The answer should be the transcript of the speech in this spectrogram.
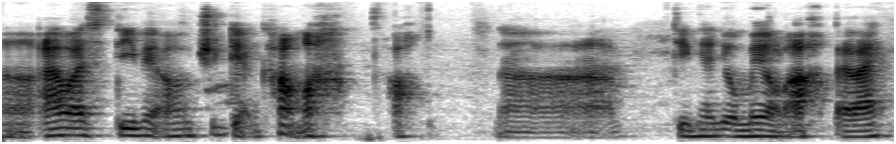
呃 i s d v l g 点 com 嘛。好，那今天就没有了啊，拜拜。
